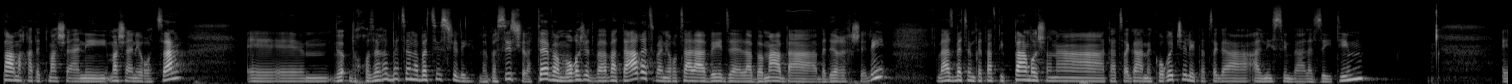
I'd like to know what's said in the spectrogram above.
פעם אחת את מה שאני, מה שאני רוצה. אמ, וחוזרת בעצם לבסיס שלי, לבסיס של הטבע, מורשת ואהבת הארץ, ואני רוצה להביא את זה לבמה בדרך שלי. ואז בעצם כתבתי פעם ראשונה את ההצגה המקורית שלי, את ההצגה על ניסים ועל הזיתים. אמ,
